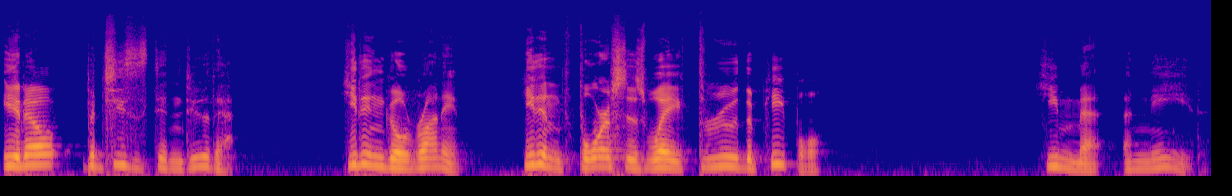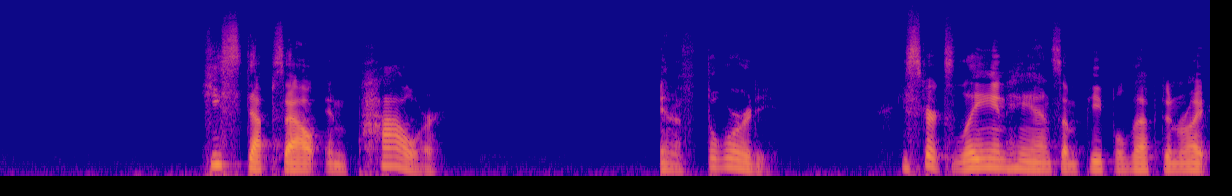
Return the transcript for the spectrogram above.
you know, but Jesus didn't do that. He didn't go running. He didn't force his way through the people. He met a need. He steps out in power, in authority. He starts laying hands on people left and right.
